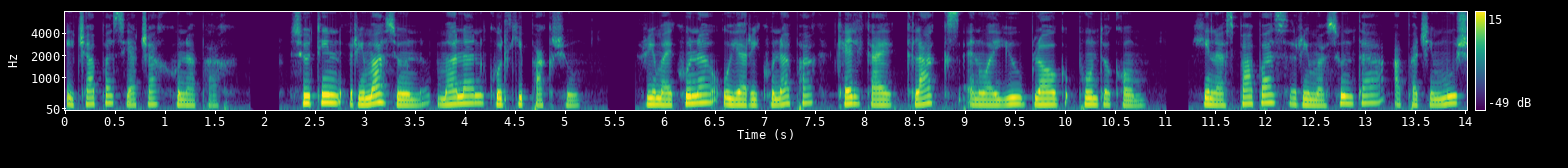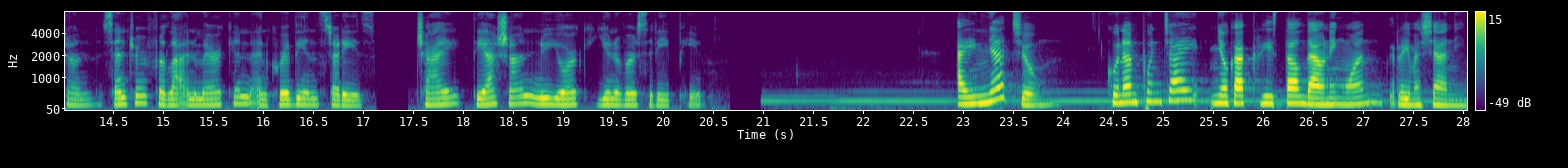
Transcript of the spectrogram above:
ichapas yachaqkunapaq. Sutin rimasun manan kulkipaqchu. Rimaykuna uyarikunapaq kelkay clacksnyublog.com. Hinas papas rimasunta apachimushan Center for Latin American and Caribbean Studies. Chai Tiashan New York University P. Ainyachu. Kunan punchay nyoka Crystal Downing one rimashani.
